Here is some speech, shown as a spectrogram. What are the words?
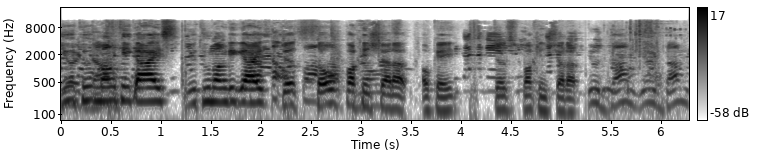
You two monkey guys. You two monkey guys. Just so fucking shut up. Okay. Just fucking shut up. You're dumb. You're dumb.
